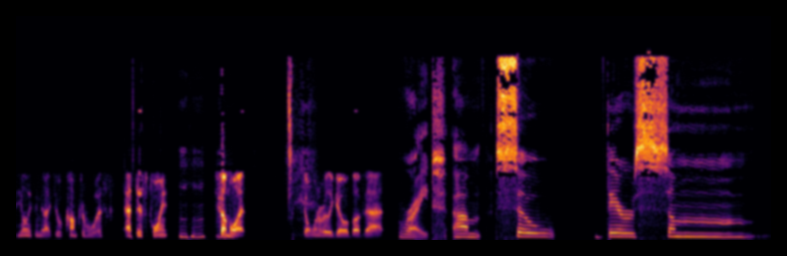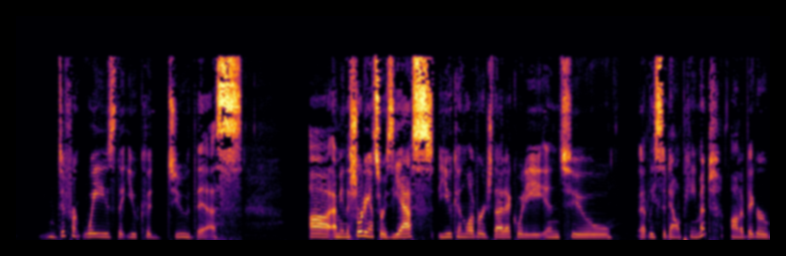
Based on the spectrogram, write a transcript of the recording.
the only thing that I feel comfortable with at this point. Mm-hmm. Somewhat. Mm-hmm. Don't want to really go above that. Right. Um, so there's some different ways that you could do this. Uh, I mean, the short answer is yes. You can leverage that equity into at least a down payment on a bigger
